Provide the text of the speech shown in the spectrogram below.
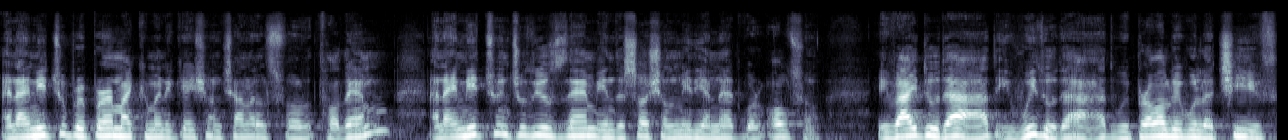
And I need to prepare my communication channels for, for them. And I need to introduce them in the social media network also. If I do that, if we do that, we probably will achieve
